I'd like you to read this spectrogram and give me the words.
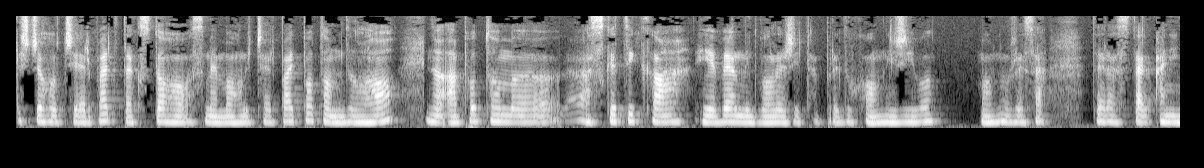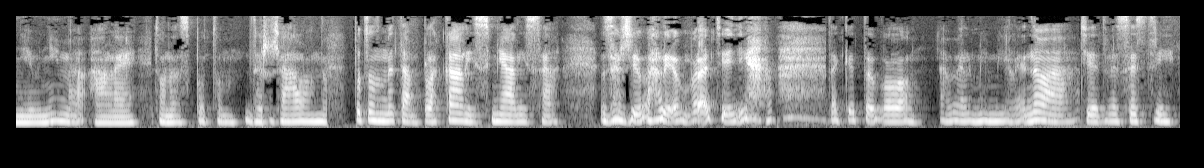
z čoho čerpať, tak z toho sme mohli čerpať potom dlho. No a potom e, asketika je veľmi dôležitá pre duchovný život. Možno, že sa teraz tak ani nevníma, ale to nás potom držalo. No. Potom sme tam plakali, smiali sa, zažívali obratenia. Také to bolo veľmi milé. No a tie dve sestry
